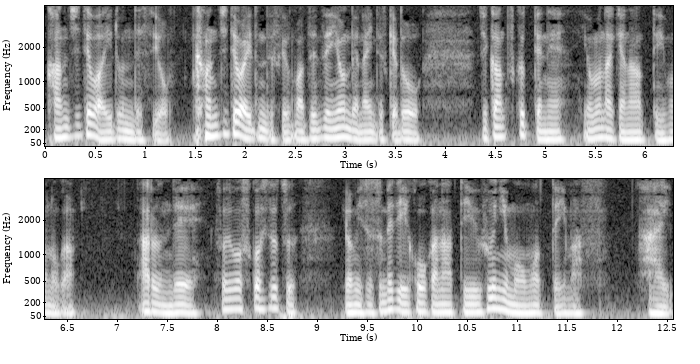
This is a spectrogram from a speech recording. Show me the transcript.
感じてはいるんですよ。感じてはいるんですけど、まあ全然読んでないんですけど、時間作ってね、読まなきゃなっていうものがあるんで、それを少しずつ読み進めていこうかなっていうふうにも思っています。はい。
